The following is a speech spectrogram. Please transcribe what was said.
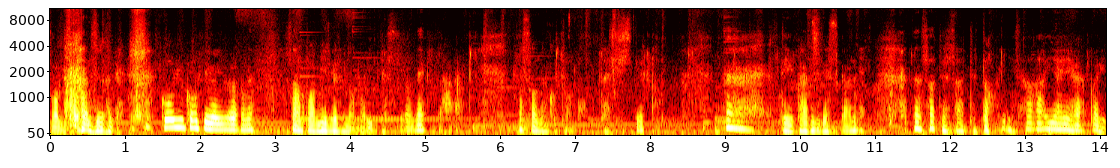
そんな感じなんで、こういう光景がいろいろね、散歩は見れる。のもいいですよね。はい。まあ、そんなことを思ったりしてと。っていう感じですかね。さてさてと、あいやいや、やっぱり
